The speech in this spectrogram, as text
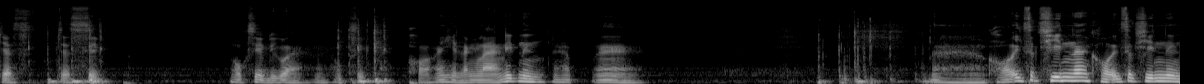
เจ็ดเจ็ดสิบหกสิบดีกว่าหกสิบพอให้เห็นลางๆนิดนึงนะครับอ่าขออีกสักชิ้นนะ ขออีกสักชิ้นหนึ่ง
